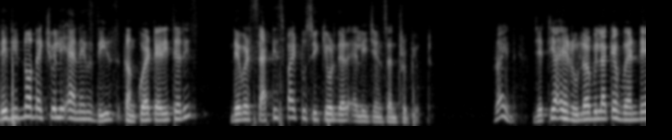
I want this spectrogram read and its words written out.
they did not actually annex these conquer territories they were satisfied to secure their allegiance and tribute right যেতিয়া এই ৰুলাৰবিলাকে when they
